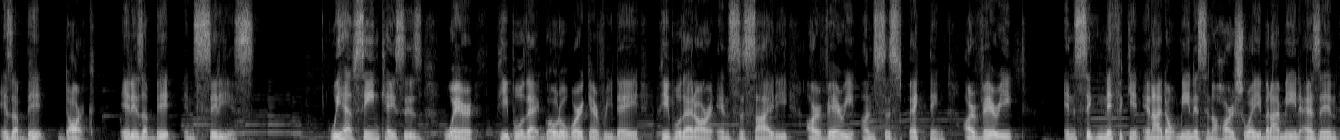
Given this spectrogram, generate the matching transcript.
is a bit dark, it is a bit insidious. We have seen cases where people that go to work every day, people that are in society, are very unsuspecting, are very insignificant. And I don't mean this in a harsh way, but I mean as in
